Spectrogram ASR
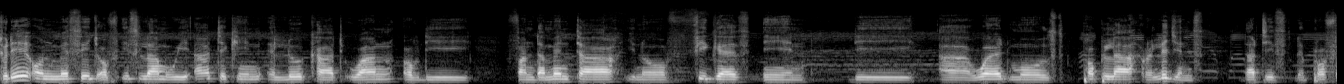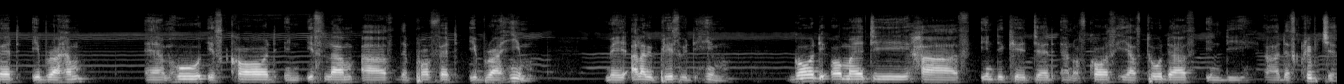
Today on Message of Islam we are taking a look at one of the fundamental, you know, figures in the uh, world most popular religions that is the Prophet Abraham um, who is called in Islam as the Prophet Ibrahim. May Allah be pleased with him. God the Almighty has indicated, and of course, He has told us in the, uh, the scriptures,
